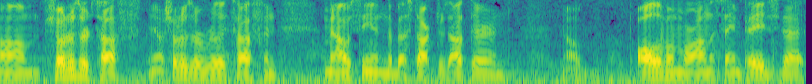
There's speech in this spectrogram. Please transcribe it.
Um, shoulders are tough. You know, shoulders are really tough. And I mean, I was seeing the best doctors out there, and you know, all of them were on the same page that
